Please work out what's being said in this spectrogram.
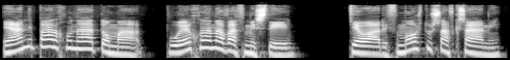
εάν υπάρχουν άτομα που έχουν αναβαθμιστεί και ο αριθμός τους αυξάνει,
